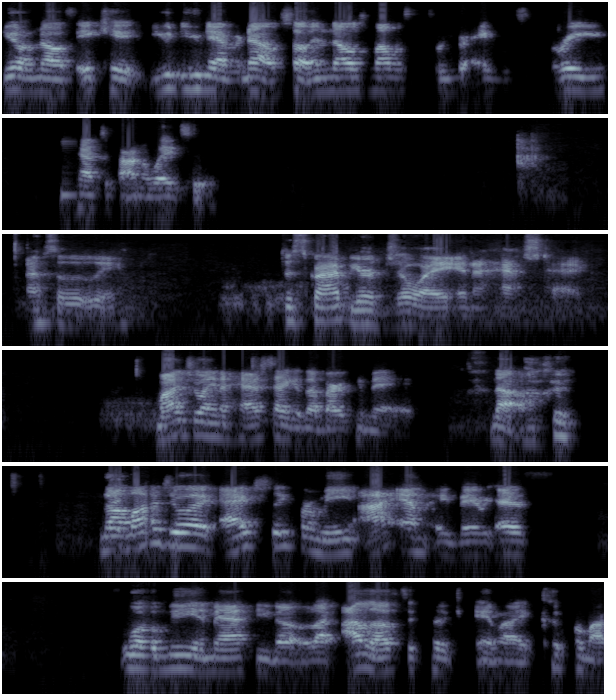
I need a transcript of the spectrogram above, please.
you don't know if it could you you never know. So in those moments where you're able to breathe, you have to find a way to. Absolutely. Describe your joy in a hashtag. My joy in a hashtag is a Birkin bag. No. no, my joy actually for me, I am a very as well me and Matthew know, like I love to cook and like cook for my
